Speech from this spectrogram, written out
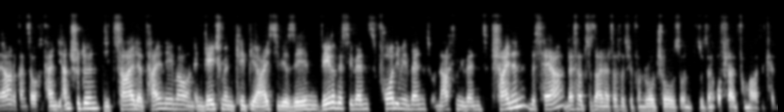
ja, du kannst auch keinem die Hand schütteln. Die Zahl der Teilnehmer und Engagement-KPIs, die wir sehen während des Events, vor dem Event und nach dem Event, scheinen bisher besser zu sein als das, was wir von Roadshows und sozusagen Offline-Formaten kennen.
